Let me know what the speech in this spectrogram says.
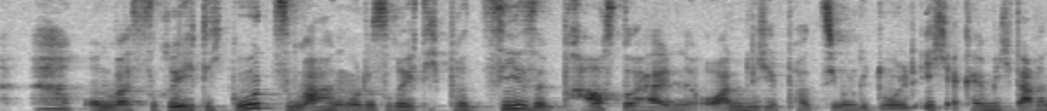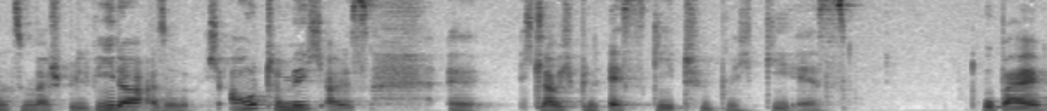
um was so richtig gut zu machen oder so richtig präzise, brauchst du halt eine ordentliche Portion Geduld. Ich erkenne mich darin zum Beispiel wieder, also ich oute mich als, äh, ich glaube, ich bin SG-Typ, nicht GS. Wobei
